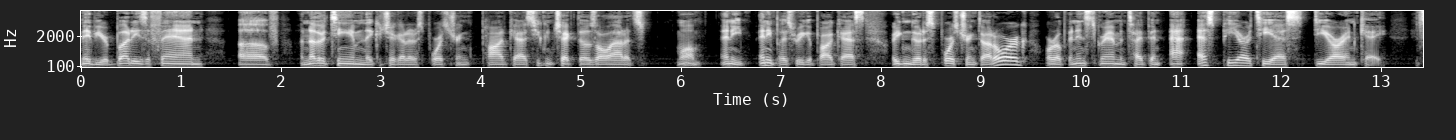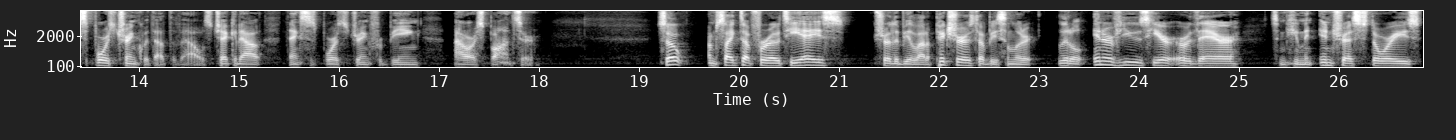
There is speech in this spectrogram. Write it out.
maybe your buddy's a fan of another team, they could check out our Sports Drink podcast. You can check those all out at well, any any place where you get podcasts, or you can go to sportsdrink.org or open Instagram and type in at SPRTSDRNK. It's Sports Drink without the vowels. Check it out. Thanks to Sports Drink for being our sponsor. So I'm psyched up for OTAs. I'm sure there'll be a lot of pictures. There'll be some little, little interviews here or there, some human interest stories.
